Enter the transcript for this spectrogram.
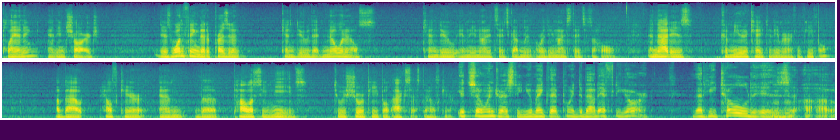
planning and in charge. There's one thing that a president can do that no one else can do in the United States government or the United States as a whole, and that is communicate to the American people about health care and the policy needs to assure people access to health care. It's so interesting you make that point about FDR, that he told his uh,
